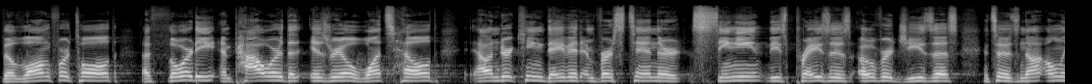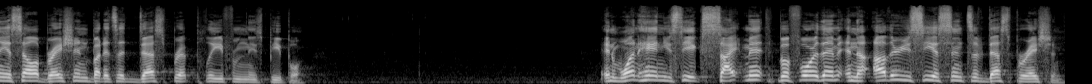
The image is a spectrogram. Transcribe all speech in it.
the long foretold authority and power that Israel once held under King David. In verse 10, they're singing these praises over Jesus. And so it's not only a celebration, but it's a desperate plea from these people. In one hand, you see excitement before them, in the other, you see a sense of desperation.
